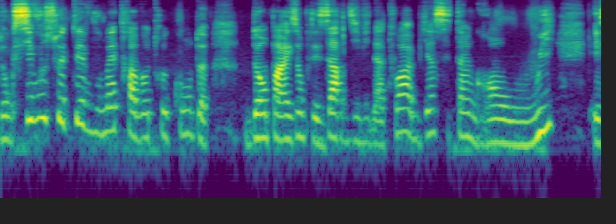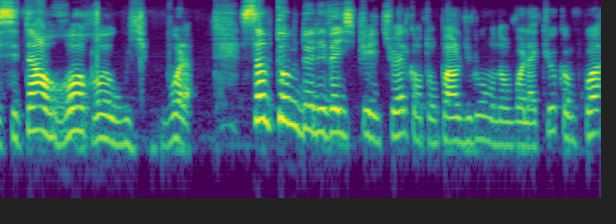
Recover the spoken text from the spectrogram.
Donc si vous souhaitez vous mettre à votre compte dans par exemple les arts divinatoires, eh bien c'est un grand oui et c'est un re oui. Voilà. Symptômes de l'éveil spirituel, quand on parle du loup, on en voit la queue, comme quoi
